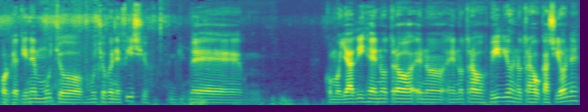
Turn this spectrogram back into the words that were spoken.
porque tienen muchos muchos beneficios. Eh, como ya dije en otros, en, en otros vídeos, en otras ocasiones,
